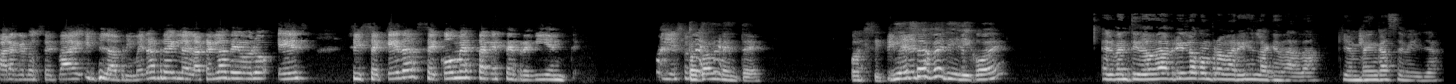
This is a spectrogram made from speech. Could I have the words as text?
para que lo sepáis, la primera regla, la regla de oro es si se queda, se come hasta que se reviente. Y eso Totalmente. Pues sí. Y eso es verídico, ¿eh? El 22 de abril lo comprobaréis en la quedada. Quien venga a Sevilla.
